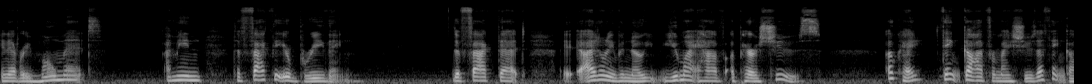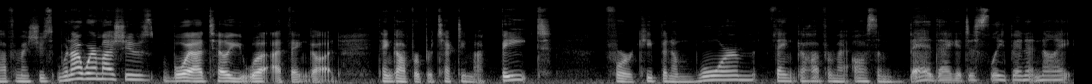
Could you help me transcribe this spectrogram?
in every moment. I mean, the fact that you're breathing, the fact that I don't even know, you might have a pair of shoes. Okay, thank God for my shoes. I thank God for my shoes. When I wear my shoes, boy, I tell you what, I thank God. Thank God for protecting my feet, for keeping them warm. Thank God for my awesome bed that I get to sleep in at night.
